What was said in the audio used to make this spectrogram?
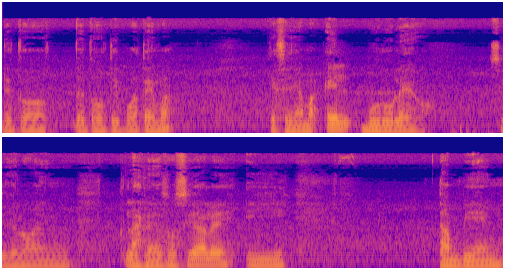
de, todo, de todo tipo de temas, que se llama El Buruleo. Síguelo en las redes sociales y también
